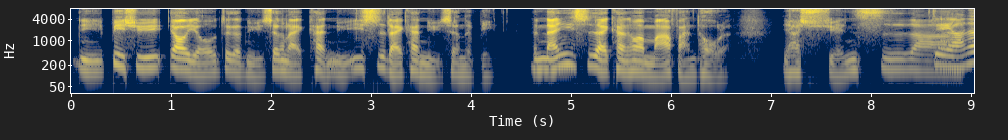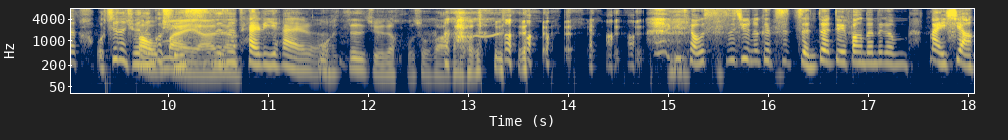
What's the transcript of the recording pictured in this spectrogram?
你必须要由这个女生来看，女医师来看女生的病。男医师来看的话，麻烦透了。你要悬丝啊？对啊，那我真的觉得能够悬丝的真的太厉害了。我真的觉得胡说八道一条丝就能够只诊断对方的那个脉象，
